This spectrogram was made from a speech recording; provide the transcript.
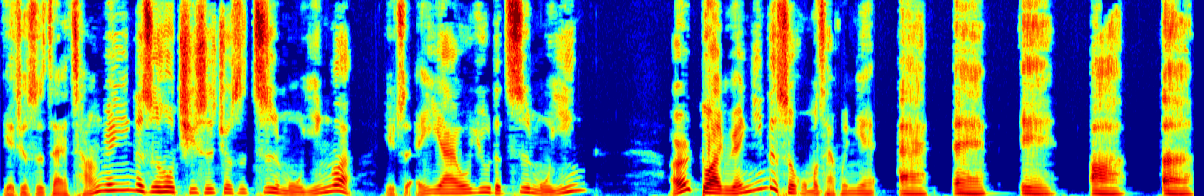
也就是在长元音的时候，其实就是字母音了，也是 a i o u 的字母音。而短元音的时候，我们才会念 a a e r a。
